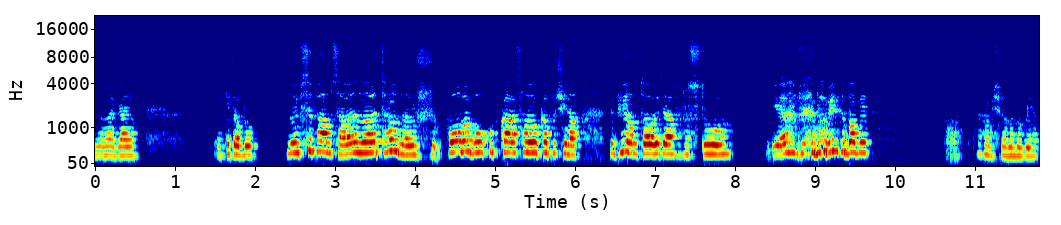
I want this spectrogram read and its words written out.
na nagraniu. Jaki to był. No i wsypałam całe, no ale trudno, już połowę było kubka samego cappuccina. Wypiłam to i teraz po prostu, ja, chyba mnie, chyba mnie, o, trochę mi się rozładowuje.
